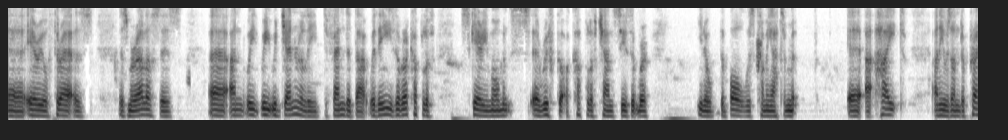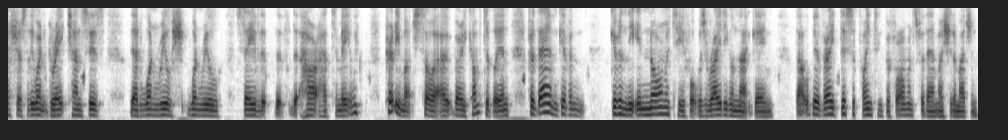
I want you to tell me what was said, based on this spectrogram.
uh, aerial threat as as Morelos is. Uh, and we, we, we generally defended that with ease. There were a couple of scary moments. Uh, Roofe got a couple of chances that were, you know, the ball was coming at him uh, at height, and he was under pressure. So they weren't great chances. They had one real sh- one real save that, that that Hart had to make. And we pretty much saw it out very comfortably. And for them, given given the enormity of what was riding on that game, that would be a very disappointing performance for them, I should imagine.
